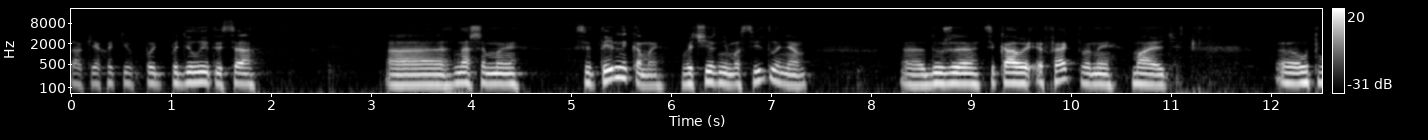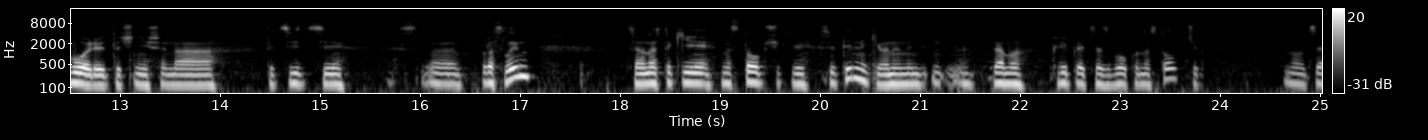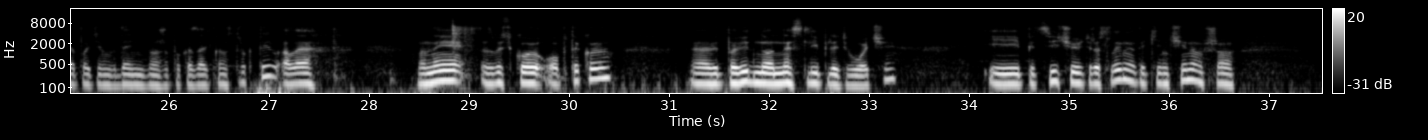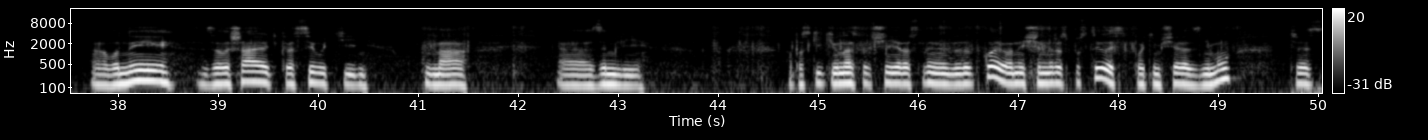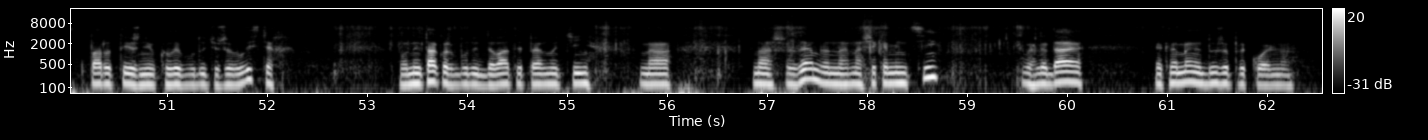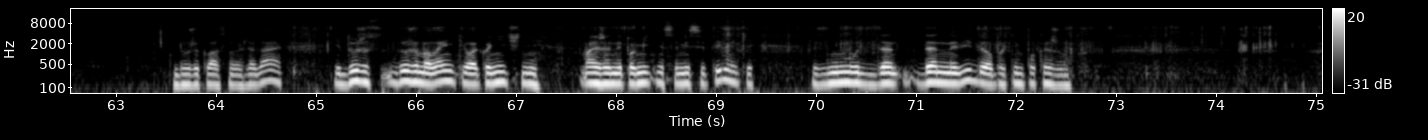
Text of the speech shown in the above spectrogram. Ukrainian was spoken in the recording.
Так, я хотів поділитися е, нашими світильниками, вечірнім освітленням. Е, дуже цікавий ефект вони мають, е, утворюють точніше на підсвітці е, рослин. Це у нас такі на стовпчики світильники, вони прямо кріпляться з боку на стовпчик. Ну, це потім в день можу показати конструктив, але вони з вузькою оптикою, е, відповідно, не сліплять в очі і підсвічують рослини таким чином, що е, вони залишають красиву тінь на е, землі. А оскільки у нас тут ще є рослини додаткові, вони ще не розпустились, потім ще раз зніму через пару тижнів, коли будуть уже в листях, вони також будуть давати певну тінь на нашу землю, на наші камінці. Виглядає, як на мене, дуже прикольно. Дуже класно виглядає. І дуже, дуже маленькі, лаконічні, майже непомітні самі світильники. Зніму денне відео, потім покажу.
